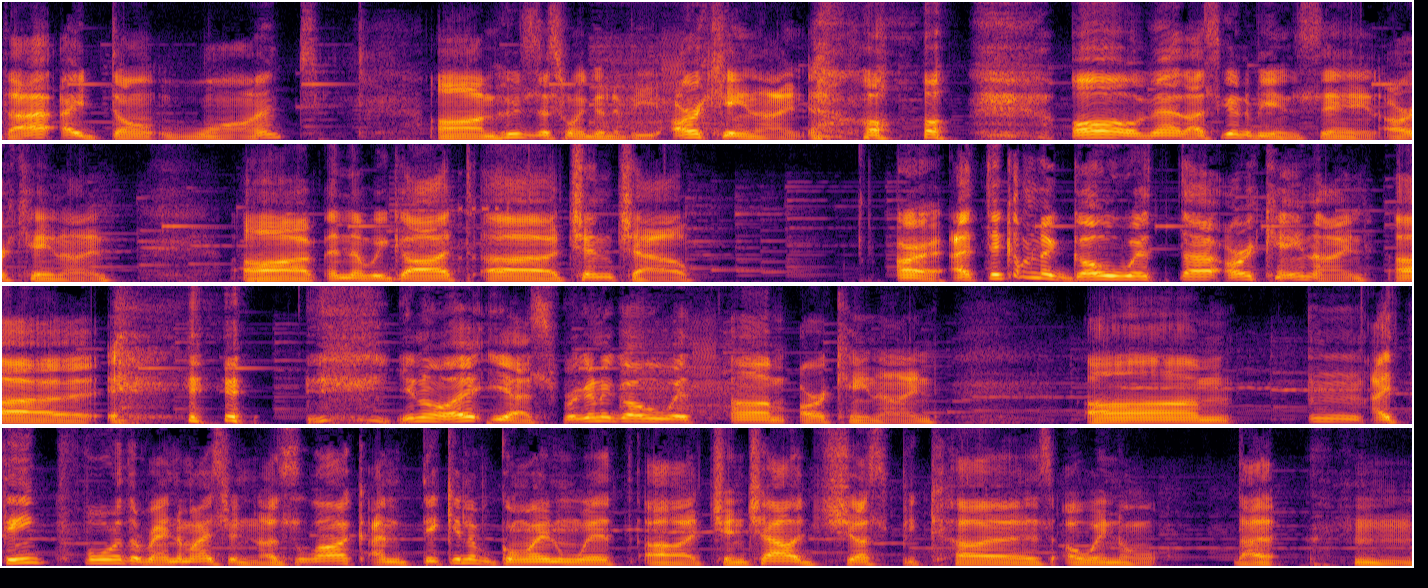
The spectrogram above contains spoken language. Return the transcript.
That I don't want. Um, who's this one gonna be? Arcanine. oh man, that's gonna be insane. Arcanine. Uh, and then we got uh Chinchou. Alright, I think I'm gonna go with uh, Arcanine. Uh, you know what? Yes, we're gonna go with um Arcanine. Um, Mm, I think for the randomizer Nuzlocke, I'm thinking of going with uh, Chinchou just because. Oh wait, no, that. Hmm.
